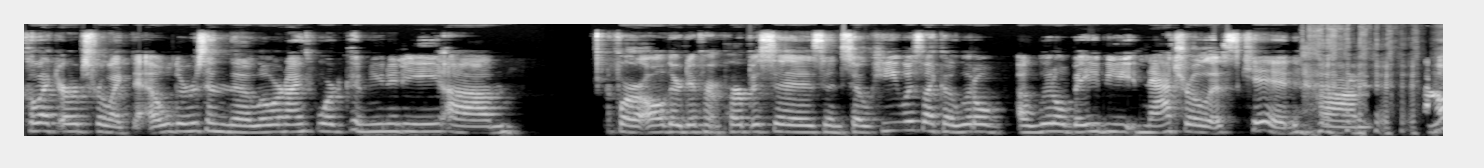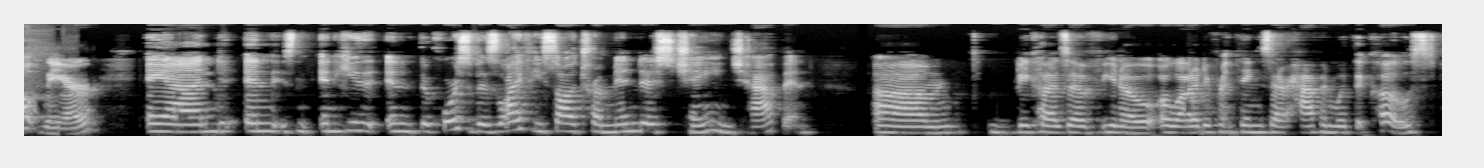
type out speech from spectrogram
collect herbs for like the elders in the lower ninth ward community um, for all their different purposes. And so he was like a little a little baby naturalist kid um, out there. And and and he in the course of his life he saw tremendous change happen um, because of you know a lot of different things that happen with the coast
